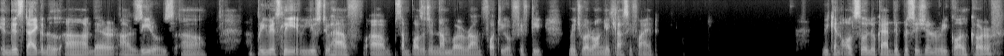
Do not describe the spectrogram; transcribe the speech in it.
in this diagonal, uh, there are zeros. Uh, previously, we used to have um, some positive number around 40 or 50, which were wrongly classified. We can also look at the precision recall curve.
